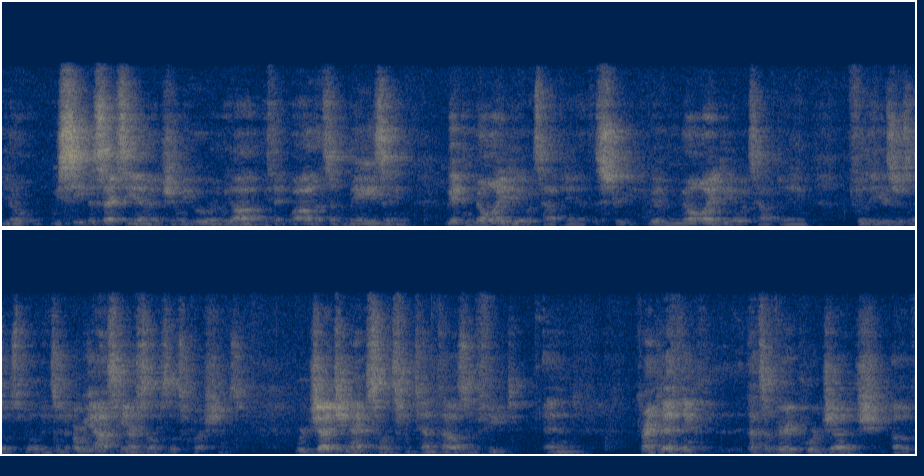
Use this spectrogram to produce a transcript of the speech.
you know, we see the sexy image and we ooh and we ah and we think, wow, that's amazing. We have no idea what's happening at the street. We have no idea what's happening for the users of those buildings. And are we asking ourselves those questions? We're judging excellence from 10,000 feet. And frankly, I think that's a very poor judge of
